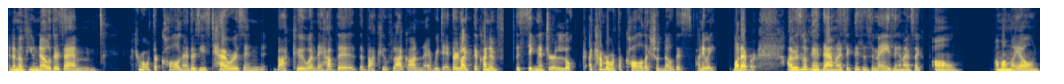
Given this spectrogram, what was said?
I don't know if you know, there's, um, I can't remember what they're called now. There's these towers in Baku and they have the, the Baku flag on every day. They're like the kind of the signature look. I can't remember what they're called. I should know this. Anyway, whatever. I was looking at them and I was like, this is amazing. And I was like, oh, I'm on my own.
